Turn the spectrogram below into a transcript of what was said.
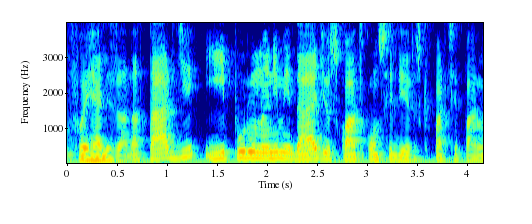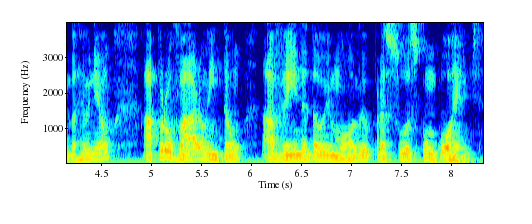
foi realizada à tarde e, por unanimidade, os quatro conselheiros que participaram da reunião aprovaram então a venda do imóvel para suas concorrentes.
